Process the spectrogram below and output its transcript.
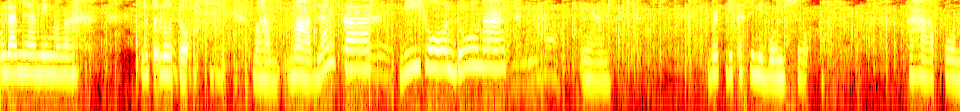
Ang dami naming mga luto-luto. Maha, maha blanca, bihon, donut. Yan. Birthday kasi ni Bonso. Kahapon.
